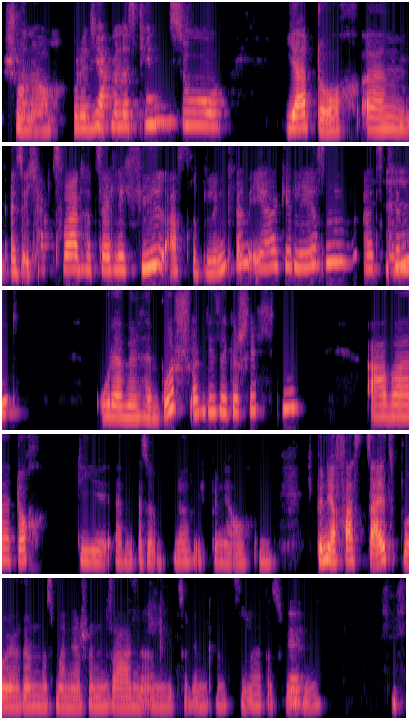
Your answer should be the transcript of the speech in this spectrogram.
Schon auch. Oder die hat man als Kind so. Ja, doch. Ähm, also ich habe zwar tatsächlich viel Astrid Lindgren eher gelesen als mhm. Kind. Mhm. Oder Wilhelm Busch und diese Geschichten. Aber doch, die, ähm, also ne, ich bin ja auch, ich bin ja fast Salzburgerin, muss man ja schon sagen, irgendwie zu dem Ganzen. Ne? Deswegen.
